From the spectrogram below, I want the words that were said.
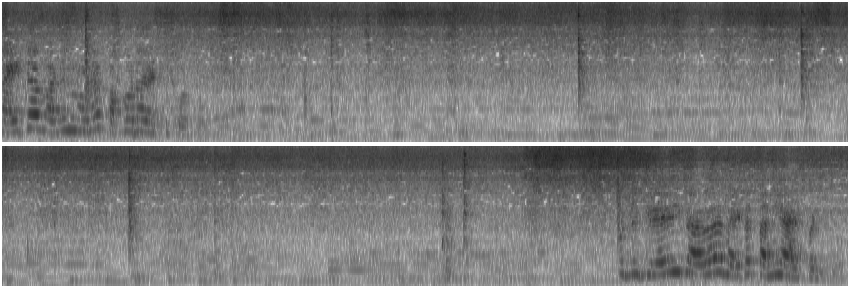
லைட்டா வதங்கினோட பக்கோடா எடுத்து போட்டோம் கிரேவிக்காக லைட்டா தண்ணி ஆட் பண்ணிக்குவோம்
